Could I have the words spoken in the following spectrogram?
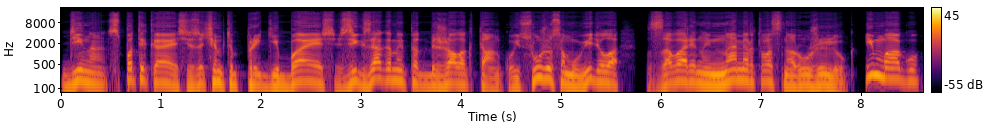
Дина, спотыкаясь и зачем-то пригибаясь, зигзагами подбежала к танку и с ужасом увидела заваренный намертво снаружи люк и магу,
